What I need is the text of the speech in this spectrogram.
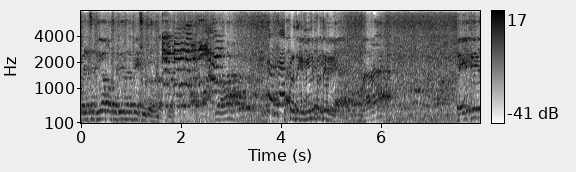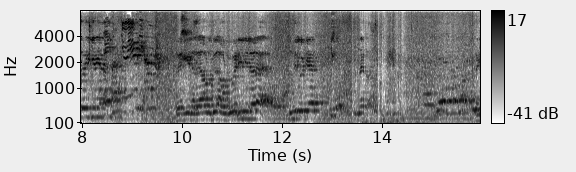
വെളിച്ചത്തേക്ക് ഓപ്പോസിറ്റ് നല്ല ഫേസ് കിട്ടുന്നുണ്ടോ ഇപ്പഴത്തേക്ക് മീൻ ഇപ്പഴത്തേക്ക് അവൾക്ക് അവൾക്ക് പേടിയില്ല അല്ലേ? സുന്ദരി കുട്ടിയ നേട്ടാ കൈ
